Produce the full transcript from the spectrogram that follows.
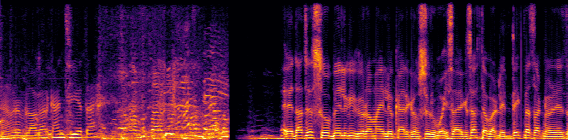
हाम्रो भ्लगर कान्छी यता। यता चाहिँ सो बेलुकीको रमाइलो कार्यक्रम सुरु भइसकेको छ। तपाईँहरूले देख्न सक्नुहुनेछ।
